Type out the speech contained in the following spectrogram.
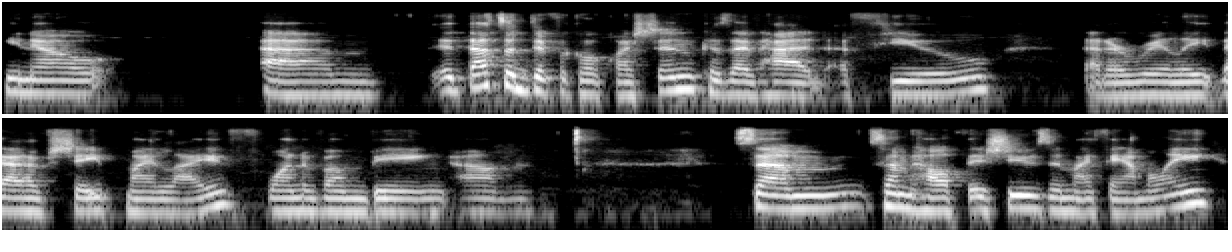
you know, um, it, that's a difficult question because I've had a few that are really that have shaped my life. One of them being um, some some health issues in my family,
